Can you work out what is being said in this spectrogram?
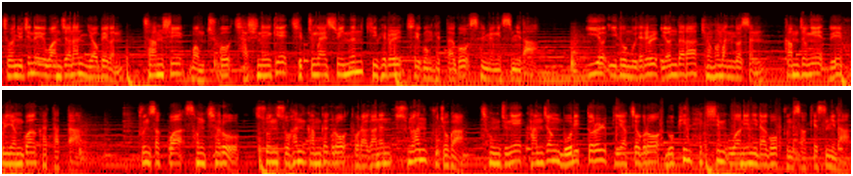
전유진의 완전한 여백은 잠시 멈추고 자신에게 집중할 수 있는 기회를 제공했다고 설명했습니다. 이어 이두 무대를 연달아 경험한 것은 감정의 뇌 훈련과 같았다. 분석과 성찰 후 순수한 감각으로 돌아가는 순환 구조가 청중의 감정 몰입도를 비약적으로 높인 핵심 원인이라고 분석했습니다.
